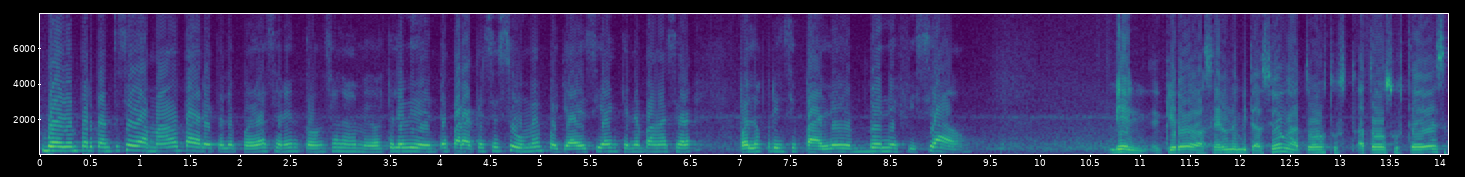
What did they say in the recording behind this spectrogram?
Bueno, importante ese llamado, padre, que le puede hacer entonces a los amigos televidentes para que se sumen, pues ya decían quiénes van a ser pues, los principales beneficiados. Bien, eh, quiero hacer una invitación a todos, a todos ustedes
